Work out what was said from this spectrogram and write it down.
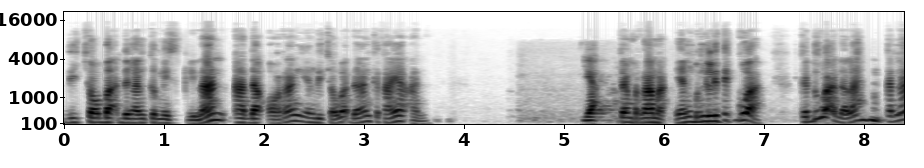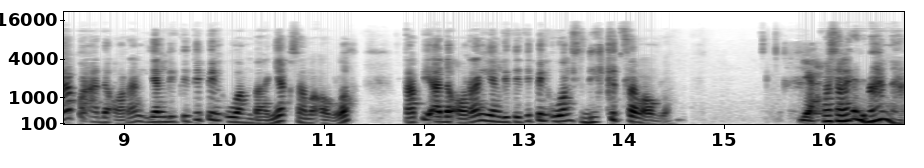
dicoba dengan kemiskinan, ada orang yang dicoba dengan kekayaan? Ya. Itu yang pertama. Yang menggelitik gua. Kedua adalah Hmm. kenapa ada orang yang dititipin uang banyak sama Allah, tapi ada orang yang dititipin uang sedikit sama Allah. Ya. Masalahnya di mana?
